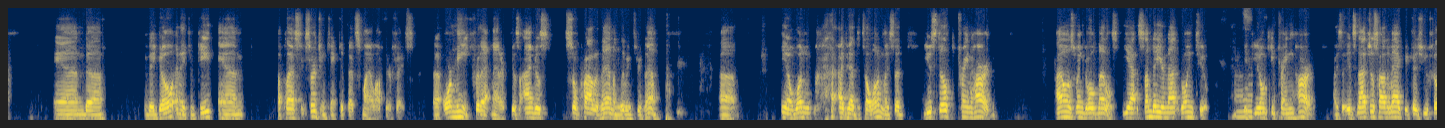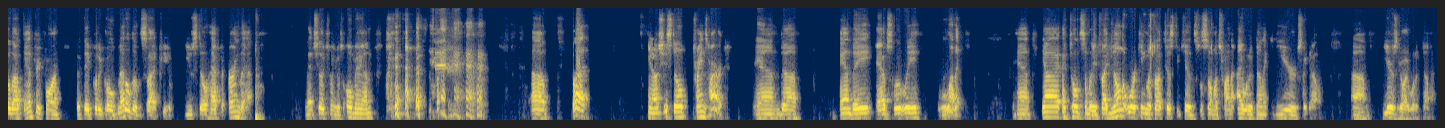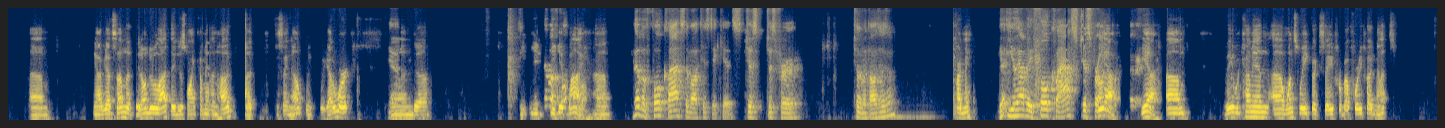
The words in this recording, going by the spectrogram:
And uh, they go and they compete, and a plastic surgeon can't get that smile off their face, uh, or me for that matter, because I'm just so proud of them and living through them. Uh, you know, one I've had to tell one of them, I said, You still train hard. I always win gold medals. Yeah, someday you're not going to if you don't keep training hard. I said, It's not just automatic because you filled out the entry form that they put a gold medal to the side for you. You still have to earn that. And then she looks at me and goes, Oh man. um, but, you know, she still trains hard and uh, and they absolutely love it. And yeah, I, I, told somebody if I'd known that working with autistic kids was so much fun, I would have done it years ago. Um, years ago, I would have done it. Um, you know, I've got some that they don't do a lot; they just want to come in and hug. But you say no, we, we got to work, Yeah. and uh, you, you, you get by. Um, You have a full class of autistic kids just just for children with autism. pardon me. You have a full class just for Yeah, yeah. Um, they would come in uh, once a week, like say, for about 45 minutes.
